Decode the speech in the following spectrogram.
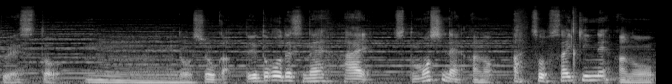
クエスト、うーん、どうしようかっていうところですね。はい。ちょっともしね、あの、あ、そう、最近ね、あの、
